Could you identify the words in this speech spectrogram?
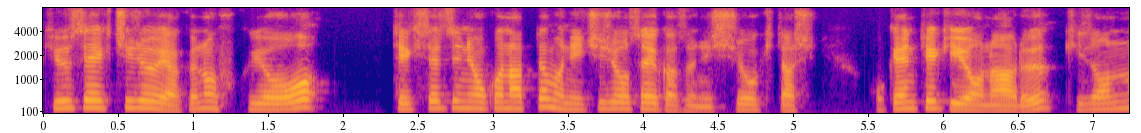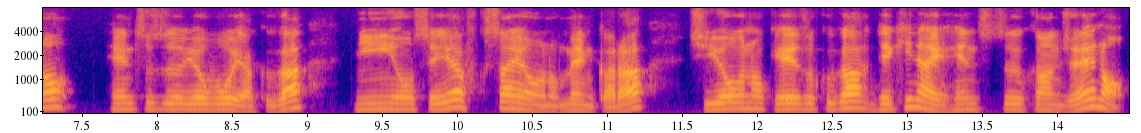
急性期治療薬の服用を適切に行っても日常生活に支障をきたし、保険適用のある既存の片頭痛予防薬が任用性や副作用の面から使用の継続ができない片頭痛患者への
